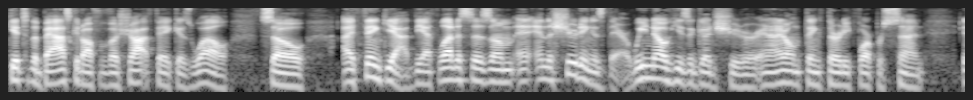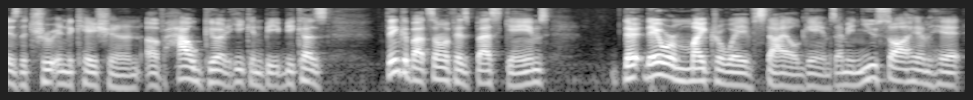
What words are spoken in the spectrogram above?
get to the basket off of a shot fake as well. So I think, yeah, the athleticism and, and, the shooting is there. We know he's a good shooter, and I don't think 34% is the true indication of how good he can be because think about some of his best games. They, they were microwave style games. I mean, you saw him hit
